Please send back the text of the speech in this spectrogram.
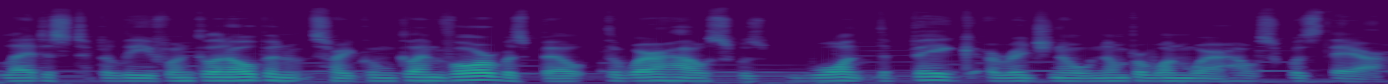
led us to believe when Glen Albyn, sorry, when Glen Mhor was built, the warehouse was one, the big original number one warehouse was there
